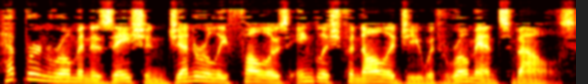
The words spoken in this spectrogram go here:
Hepburn romanization generally follows English phonology with Romance vowels.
